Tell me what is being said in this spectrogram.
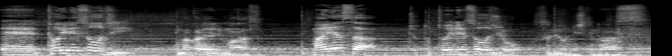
えー、トイレ掃除今からやります。毎朝ちょっとトイレ掃除をするようにしてます。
